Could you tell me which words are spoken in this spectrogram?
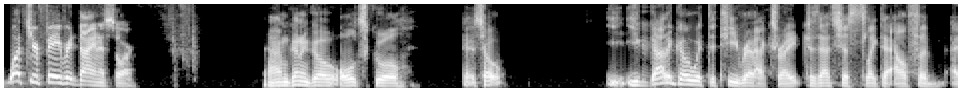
what's your favorite dinosaur? I'm going to go old school. Uh, so you got to go with the T Rex, right? Because that's just like the alpha uh,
